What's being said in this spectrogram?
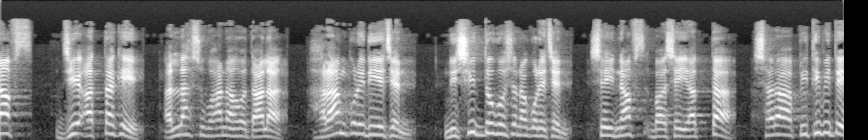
নাফস, যে আত্মাকে আল্লাহ সুবাহ তালা হারাম করে দিয়েছেন, নিষিদ্ধ ঘোষণা করেছেন, সেই নাফস বা সেই আত্মা সারা পৃথিবীতে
